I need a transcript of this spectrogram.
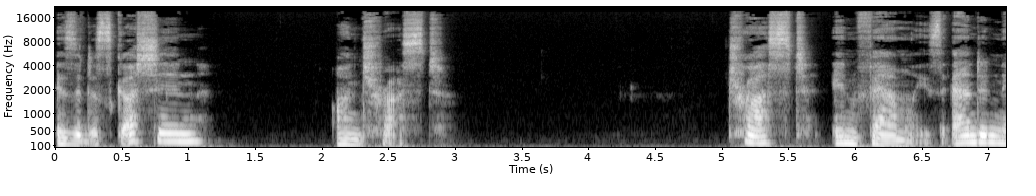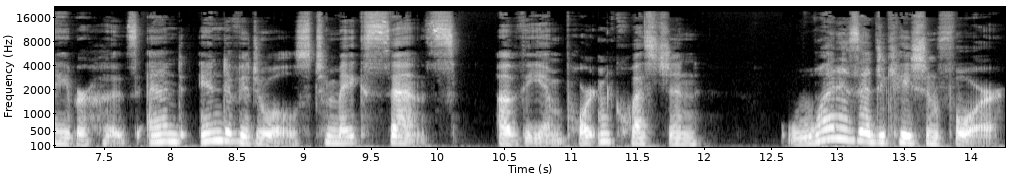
is a discussion on trust. Trust in families and in neighborhoods and individuals to make sense of the important question what is education for?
